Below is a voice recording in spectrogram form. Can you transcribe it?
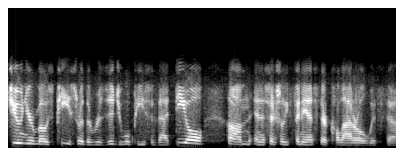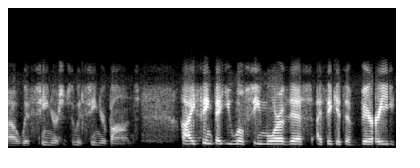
junior most piece or the residual piece of that deal, um, and essentially finance their collateral with uh, with senior with senior bonds. I think that you will see more of this. I think it's a very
